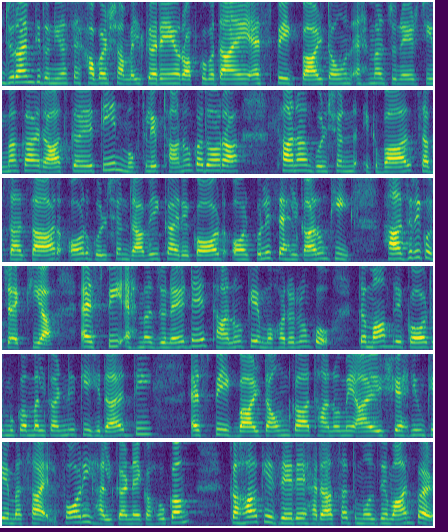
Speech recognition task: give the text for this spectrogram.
जुराइम की दुनिया से खबर शामिल करें और आपको बताएँ S P Iqbal town, Ahmed Juner Cheema का रात गए तीन मुख्तलिफ़ थानों का दौरा। थाना गुलशन इकबाल सब्जाजार और गुलशन रावी का रिकॉर्ड और पुलिस एहलकारों की हाजिरी को चेक किया। एस पी अहमद जुनेर ने थानों के मुहर्रों को तमाम रिकॉर्ड मुकम्मल करने की हिदायत दी। एस पी इकबाल टाउन का थानों में आए शहरियों के मसाइल फौरी हल करने का हुक्म, कहा कि जेर हरासत मुलजमान पर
